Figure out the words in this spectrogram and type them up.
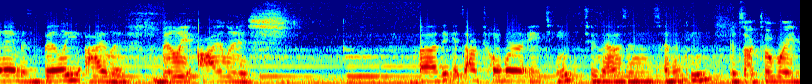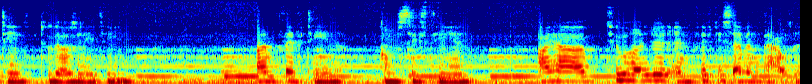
My name is Billie Eilish. Billie Eilish. Uh, I think it's October 18th, 2017. It's October 18th, 2018. I'm 15. I'm 16. I have 257,000.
